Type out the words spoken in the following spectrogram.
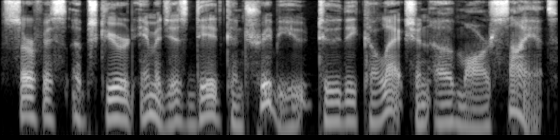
surface obscured images did contribute to the collection of Mars science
